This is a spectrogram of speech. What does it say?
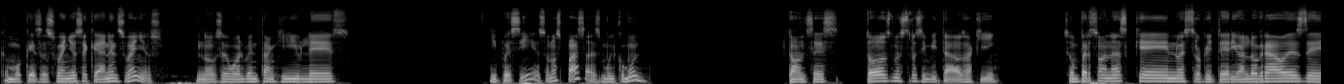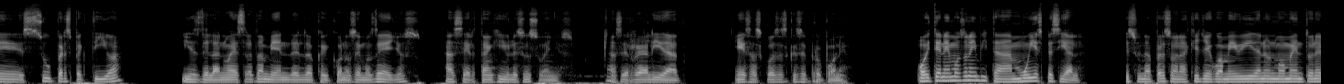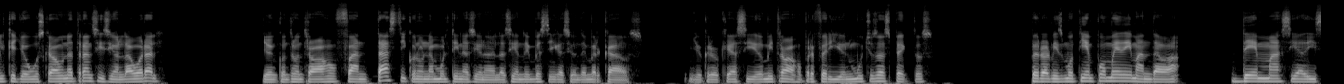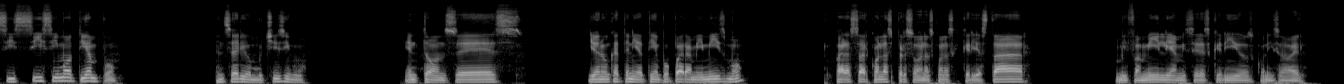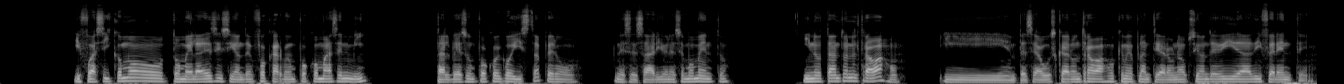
como que esos sueños se quedan en sueños, no se vuelven tangibles. Y pues sí, eso nos pasa, es muy común. Entonces, todos nuestros invitados aquí son personas que en nuestro criterio han logrado desde su perspectiva y desde la nuestra también, de lo que conocemos de ellos, hacer tangibles sus sueños, hacer realidad esas cosas que se proponen. Hoy tenemos una invitada muy especial. Es una persona que llegó a mi vida en un momento en el que yo buscaba una transición laboral. Yo encontré un trabajo fantástico en una multinacional haciendo investigación de mercados. Yo creo que ha sido mi trabajo preferido en muchos aspectos, pero al mismo tiempo me demandaba demasiadísimo tiempo. En serio, muchísimo. Entonces, yo nunca tenía tiempo para mí mismo, para estar con las personas con las que quería estar, mi familia, mis seres queridos, con Isabel. Y fue así como tomé la decisión de enfocarme un poco más en mí, tal vez un poco egoísta, pero necesario en ese momento, y no tanto en el trabajo. Y empecé a buscar un trabajo que me planteara una opción de vida diferente,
